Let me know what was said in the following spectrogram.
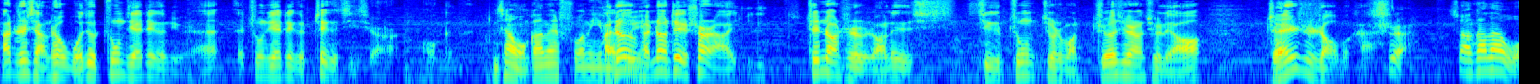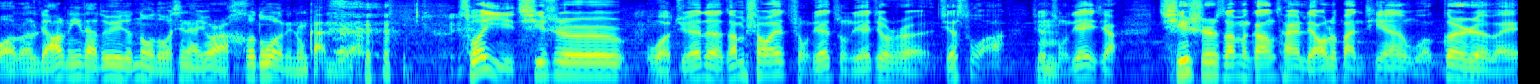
他只是想着我就终结这个女人，呃终结这个这个机器人儿。OK，你像我刚才说那一大堆反正反正这事儿啊，真要是往这个这个中就是往哲学上去聊，真是绕不开。是像刚才我聊了一大堆，就弄得我现在有点喝多了那种感觉。所以其实我觉得咱们稍微总结总结，就是结束啊，就嗯总结一下。其实咱们刚才聊了半天，我个人认为，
